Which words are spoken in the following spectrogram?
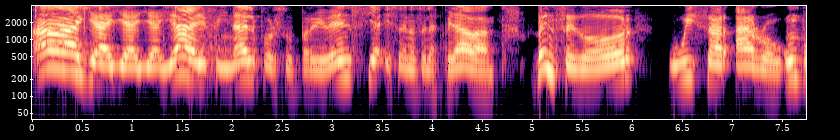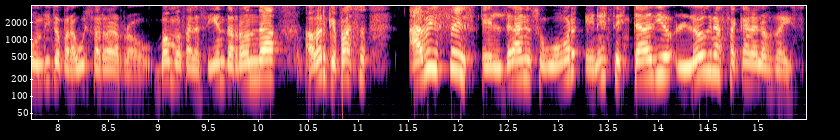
Ay, ay, ay, ay, ay. Final por supervivencia. Eso no se la esperaba. Vencedor. Wizard Arrow. Un puntito para Wizard Arrow. Vamos a la siguiente ronda a ver qué pasa. A veces el Drance War en este estadio logra sacar a los base.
